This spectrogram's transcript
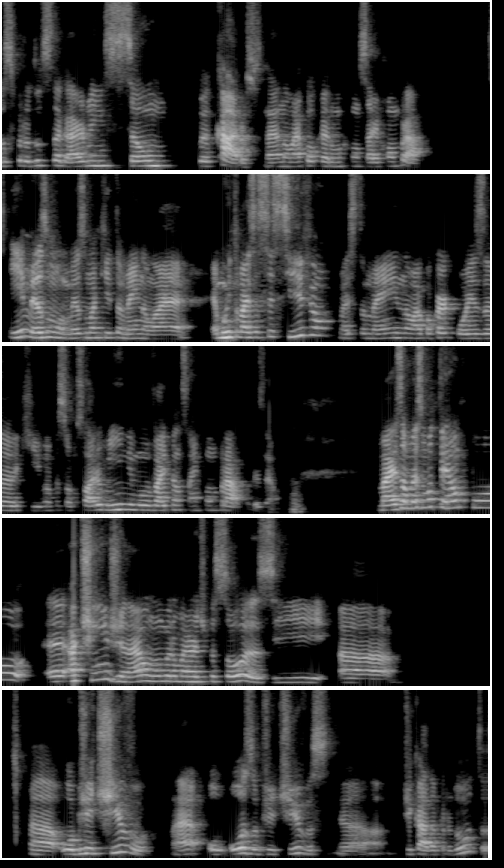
os produtos da Garmin são caros, né? Não é qualquer um que consegue comprar. E mesmo, mesmo aqui também não é. É muito mais acessível, mas também não é qualquer coisa que uma pessoa com salário mínimo vai pensar em comprar, por exemplo. Mas, ao mesmo tempo, é, atinge né, um número maior de pessoas e uh, uh, o objetivo, né, os objetivos uh, de cada produto,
